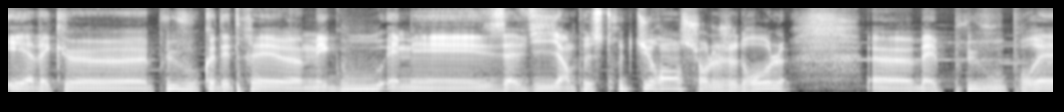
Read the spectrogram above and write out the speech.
et avec euh, plus vous connaîtrez euh, mes goûts et mes avis un peu structurants sur le jeu de rôle, euh, ben, plus vous pourrez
